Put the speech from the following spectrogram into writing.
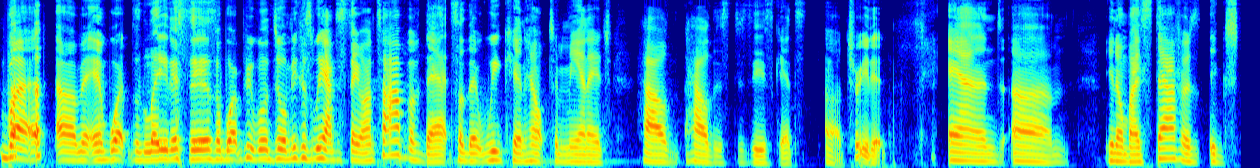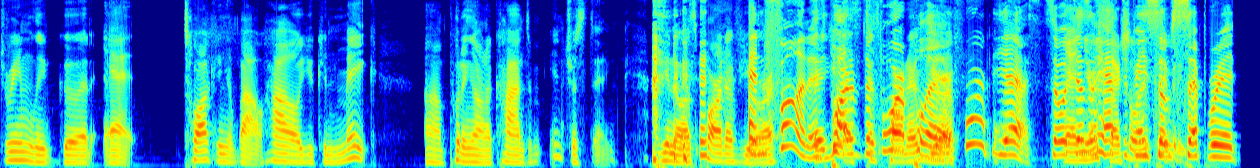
But um, and what the latest is and what people are doing because we have to stay on top of that so that we can help to manage how how this disease gets uh, treated. And um, you know, my staff is extremely good at talking about how you can make uh, putting on a condom interesting. You know, as part of your and fun. It's uh, part yes, of the part of foreplay. foreplay. Yes. So it doesn't have to be some separate.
